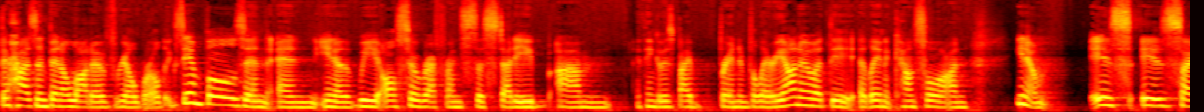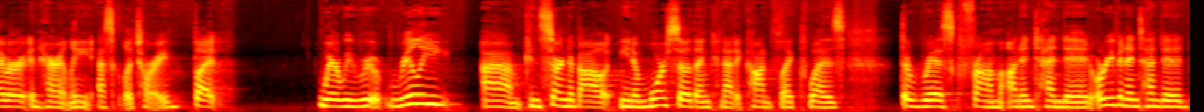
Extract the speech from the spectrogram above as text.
there hasn't been a lot of real world examples. And, and, you know, we also referenced the study um, I think it was by Brandon Valeriano at the Atlantic Council on, you know, is is cyber inherently escalatory? But where we were really um, concerned about, you know, more so than kinetic conflict was the risk from unintended or even intended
